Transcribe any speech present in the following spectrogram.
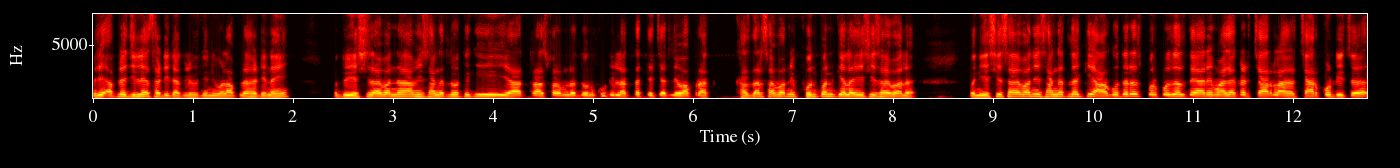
म्हणजे आपल्या जिल्ह्यासाठी टाकले होते. निवड आपल्यासाठी नाही. परंतु यशी साहेबांना आम्ही सांगितलं होतं की या ट्रान्सफॉर्मला दोन कोटी लागतात त्याच्यातले वापरा. खासदार साहेबांनी फोन पण केला यशी साहेबाला. पण एसी साहेबांनी सांगितलं की अगोदरच प्रपोजल तयार आहे माझ्याकडे चार ला चार कोटीचं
